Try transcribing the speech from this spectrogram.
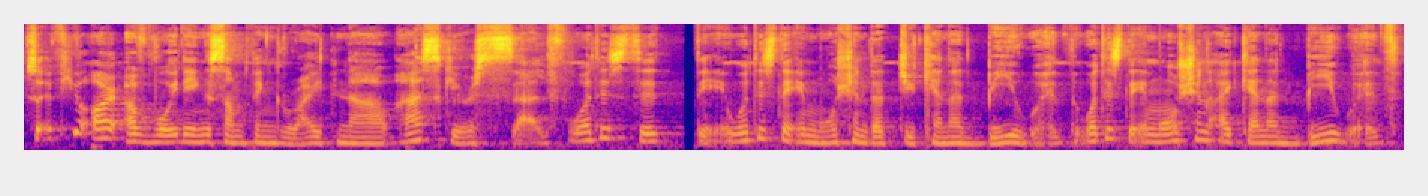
So if you are avoiding something right now, ask yourself what is the, the what is the emotion that you cannot be with? What is the emotion I cannot be with?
